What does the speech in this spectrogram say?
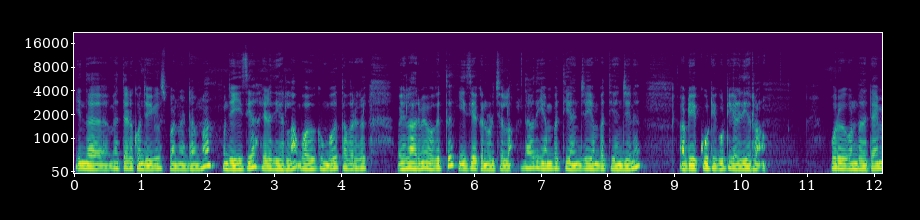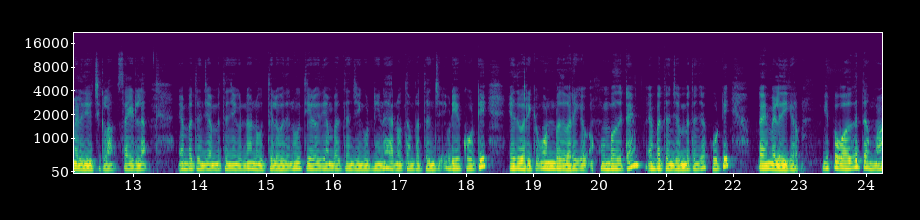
இந்த மெத்தடை கொஞ்சம் யூஸ் பண்ணிட்டோம்னா கொஞ்சம் ஈஸியாக எழுதிடலாம். வகுக்கும்போது தவறுகள் எல்லாருமே வகுத்து ஈஸியாக கண்டுபிடிச்சிடலாம். அதாவது எண்பத்தி அஞ்சு எண்பத்தி அஞ்சுன்னு அப்படியே கூட்டி கூட்டி எழுதிடலாம். ஒரு ஒன்பது டைம் எழுதி வச்சுக்கலாம் சைடில் எண்பத்தஞ்சு எண்பத்தஞ்சு கூட்டினா நூற்றி எழுபது நூற்றி எழுபது எண்பத்தஞ்சு கூட்டினீங்கன்னா இரநூத்தம்பத்தஞ்சு. இப்படியே கூட்டி எது வரைக்கும்? ஒன்பது வரைக்கும். ஒம்பது டைம் எண்பத்தஞ்சு எண்பத்தஞ்சாக கூட்டி டைம் எழுதிக்கிறோம். இப்போ வகுத்தோம்னா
